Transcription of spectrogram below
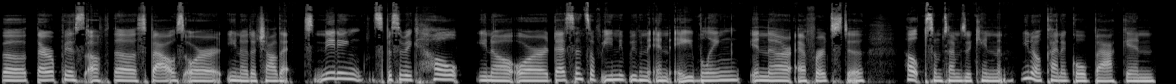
the therapist of the spouse or, you know, the child that's needing specific help, you know, or that sense of even enabling in our efforts to help. Sometimes we can, you know, kind of go back and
